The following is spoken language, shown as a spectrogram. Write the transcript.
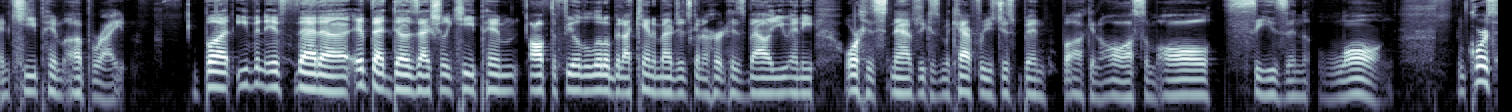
and keep him upright. But even if that uh, if that does actually keep him off the field a little bit, I can't imagine it's going to hurt his value any or his snaps because McCaffrey's just been fucking awesome all season long. Of course,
